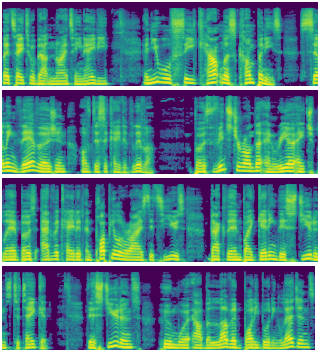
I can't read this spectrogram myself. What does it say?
let's say to about 1980, and you will see countless companies selling their version of desiccated liver. Both Vince Gironda and Rheo H. Blair both advocated and popularized its use back then by getting their students to take it. Their students, whom were our beloved bodybuilding legends,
